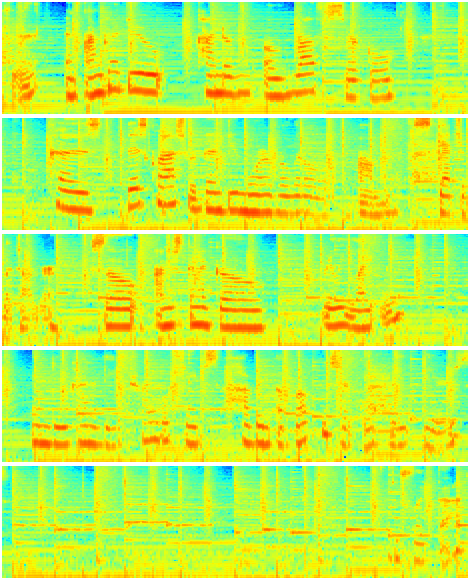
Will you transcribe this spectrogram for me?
here, and I'm gonna do kind of a rough circle because this class we're gonna do more of a little um, sketch of a tiger. So I'm just gonna go really lightly and do kind of these triangle shapes hovering above the circle for the ears. Just like that.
